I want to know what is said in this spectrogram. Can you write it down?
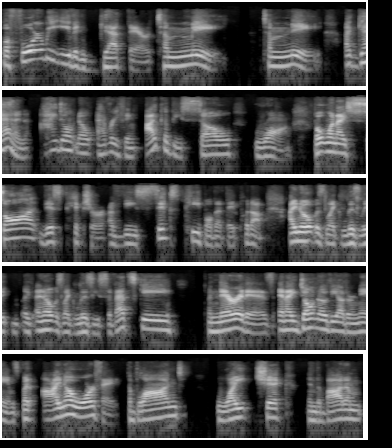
Before we even get there, to me, to me, again, I don't know everything. I could be so wrong. But when I saw this picture of these six people that they put up, I know it was like Lizzie, like I know it was like Lizzie Savetsky, and there it is. And I don't know the other names, but I know Orfeh, the blonde white chick in the bottom.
